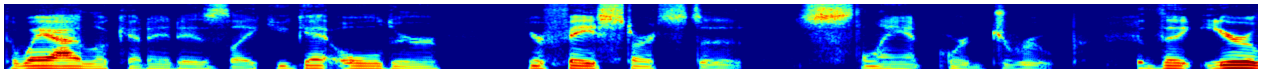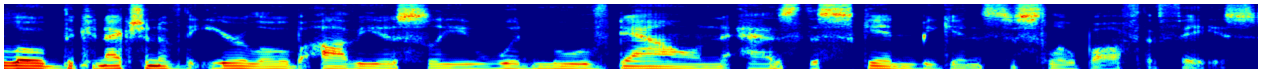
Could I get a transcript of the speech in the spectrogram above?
the way i look at it is like you get older your face starts to slant or droop. The earlobe the connection of the earlobe obviously would move down as the skin begins to slope off the face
